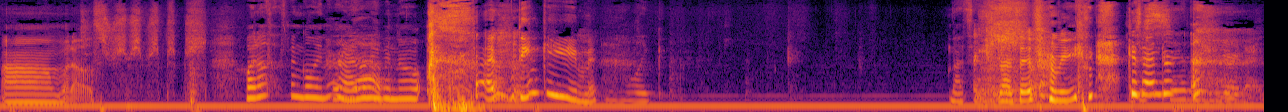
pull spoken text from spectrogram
Um, what else? What else has been going on? Hurry I don't up. even know. I'm thinking. like That's it. That's it for me. Cassandra. Say, like.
